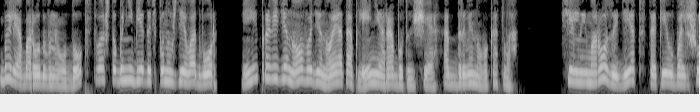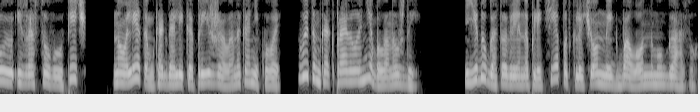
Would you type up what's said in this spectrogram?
были оборудованы удобства, чтобы не бегать по нужде во двор, и проведено водяное отопление, работающее от дровяного котла. В сильные морозы дед топил большую изразцовую печь, но летом, когда Лика приезжала на каникулы, в этом, как правило, не было нужды. Еду готовили на плите, подключенной к баллонному газу.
